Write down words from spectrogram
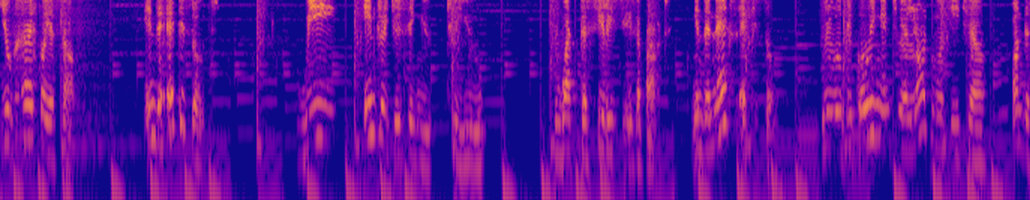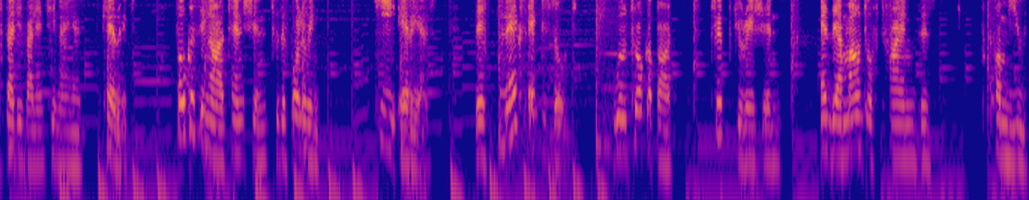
you've heard for yourself. In the episode, we introducing you to you what the series is about. In the next episode, we will be going into a lot more detail on the study Valentina has carried, focusing our attention to the following key areas. The next episode will talk about trip duration and the amount of time these commutes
